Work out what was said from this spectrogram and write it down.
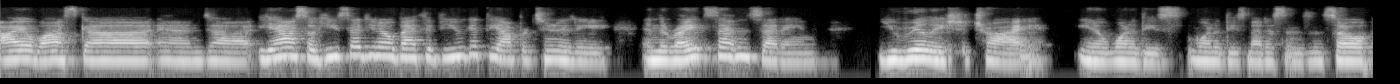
ayahuasca. And uh, yeah, so he said, you know, Beth, if you get the opportunity in the right set and setting, you really should try, you know, one of these one of these medicines. And so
